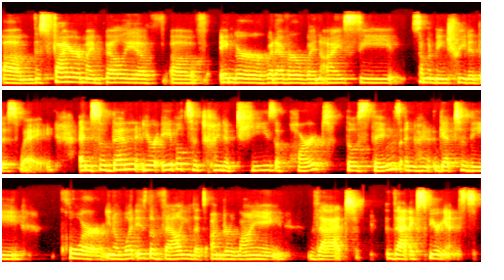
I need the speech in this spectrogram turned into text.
um, this fire in my belly of of anger or whatever when I see someone being treated this way. And so then you're able to kind of tease apart those things and kind of get to the core. You know, what is the value that's underlying that that experience?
